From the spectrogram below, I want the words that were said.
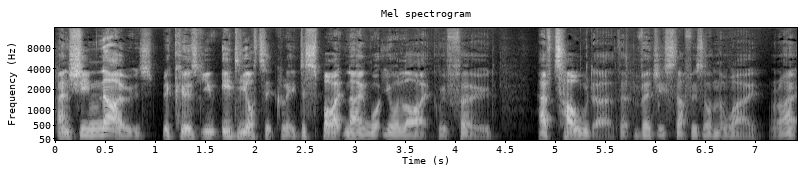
and she knows because you idiotically, despite knowing what you're like with food, have told her that veggie stuff is on the way. Right?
